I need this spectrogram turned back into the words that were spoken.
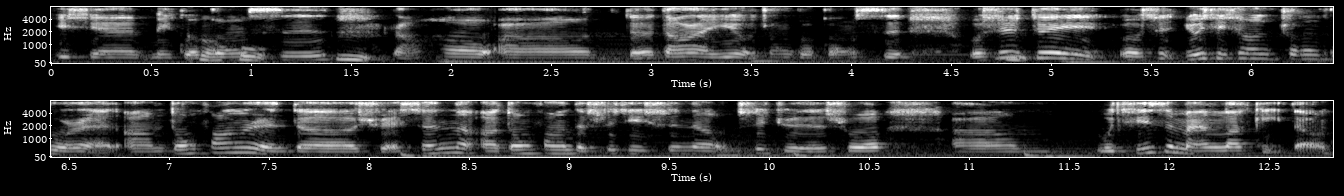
一些美国公司，嗯，然后啊，的当然也有中国公司。我是对我是尤其像中国人，嗯，东方人的学生呢，啊，东方的设计师呢，我是觉得说，嗯，我其实蛮 lucky 的，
